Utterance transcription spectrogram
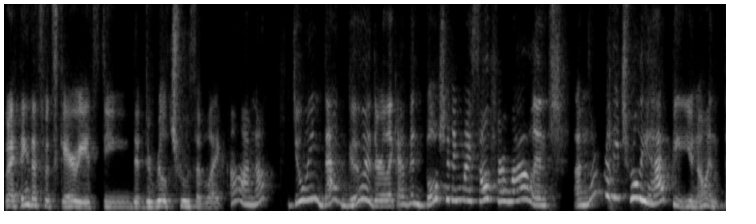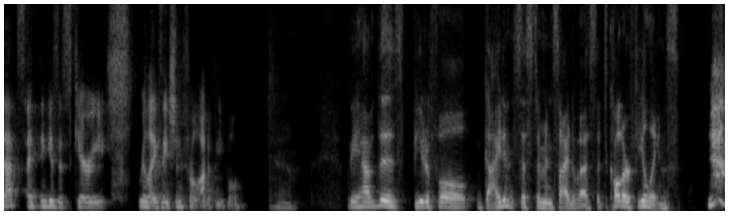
But I think that's what's scary. It's the, the the, real truth of like, oh, I'm not doing that good, or like I've been bullshitting myself for a while and I'm not really truly happy, you know. And that's I think is a scary realization for a lot of people. Yeah. We have this beautiful guidance system inside of us. It's called our feelings. Yeah.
